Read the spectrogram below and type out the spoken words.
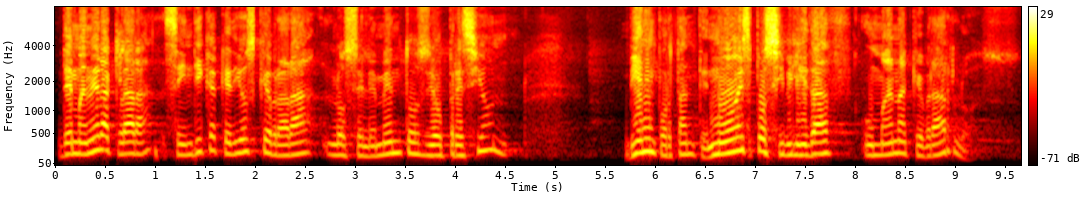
De manera clara se indica que Dios quebrará los elementos de opresión. Bien importante, no es posibilidad humana quebrarlos.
